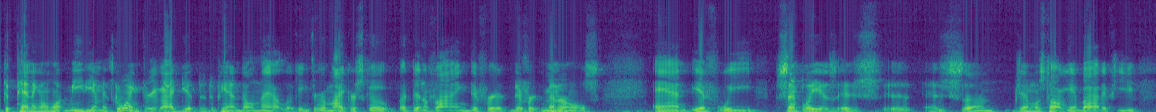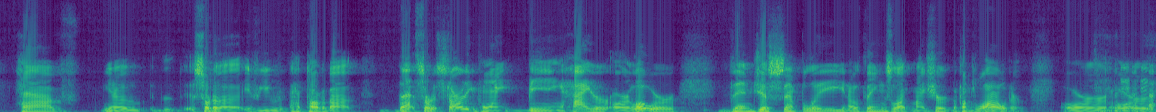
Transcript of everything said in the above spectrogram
depending on what medium it's going through. I get to depend on that looking through a microscope, identifying different different minerals. And if we simply, as as as um, Jim was talking about, if you have you know the, sort of a, if you talk about that sort of starting point being higher or lower than just simply you know things like my shirt becomes wilder or or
